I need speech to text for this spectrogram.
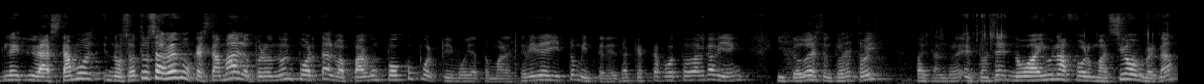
la estamos, nosotros sabemos que está malo, pero no importa, lo apago un poco porque voy a tomar este videito, me interesa que esta foto salga bien y todo eso, entonces estoy Entonces no hay una formación, ¿verdad?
